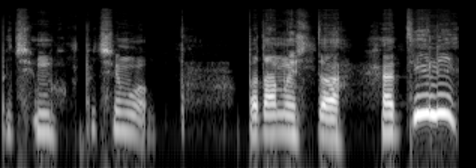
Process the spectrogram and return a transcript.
Почему? Почему? Потому что хотели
